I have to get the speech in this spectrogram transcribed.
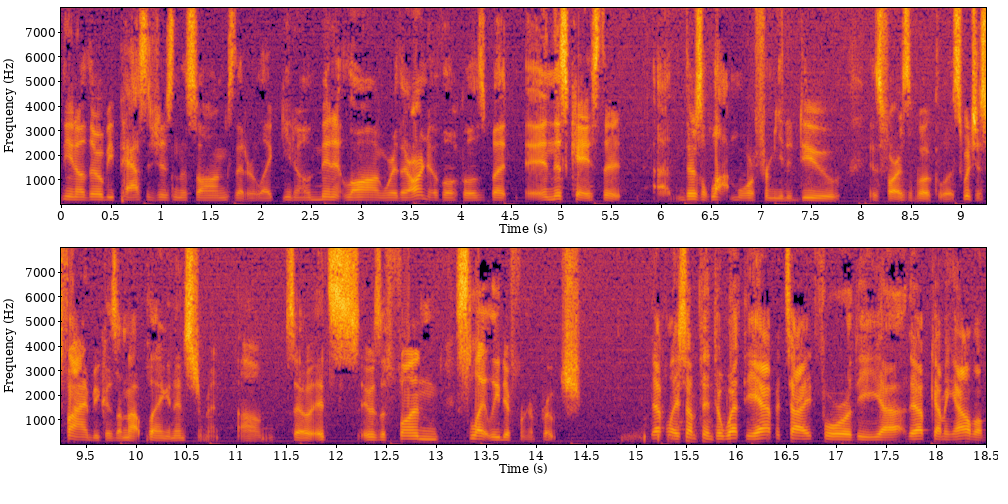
you know there will be passages in the songs that are like you know a minute long where there are no vocals, but in this case there uh, there's a lot more for me to do as far as a vocalist, which is fine because I'm not playing an instrument. Um, so it's it was a fun, slightly different approach. Definitely something to whet the appetite for the uh, the upcoming album.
